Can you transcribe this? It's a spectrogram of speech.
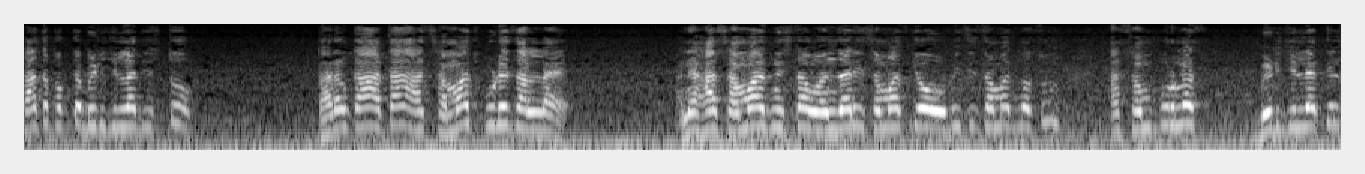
का तर फक्त बीड जिल्हा दिसतो? कारण का आता हा समाज पुढे चाललाय? आणि हा समाज नुसता वंजारी समाज किंवा ओबीसी समाज नसून हा संपूर्ण बीड जिल्ह्यातील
